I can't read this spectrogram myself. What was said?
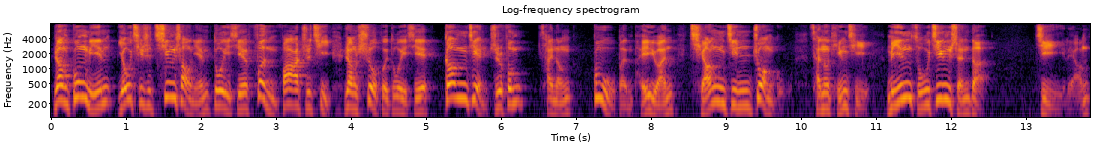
让公民，尤其是青少年多一些奋发之气，让社会多一些刚健之风，才能。固本培元，强筋壮骨，才能挺起民族精神的脊梁。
